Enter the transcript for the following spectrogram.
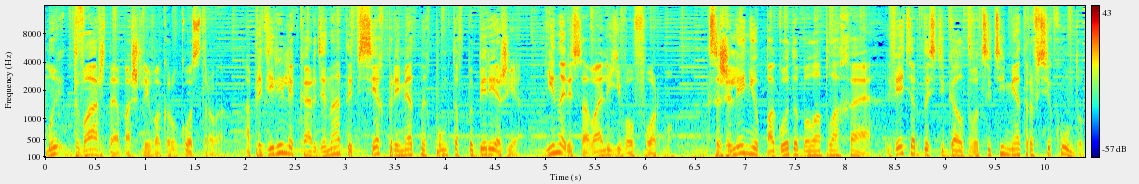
Мы дважды обошли вокруг острова, определили координаты всех приметных пунктов побережья и нарисовали его форму. К сожалению, погода была плохая. Ветер достигал 20 метров в секунду,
